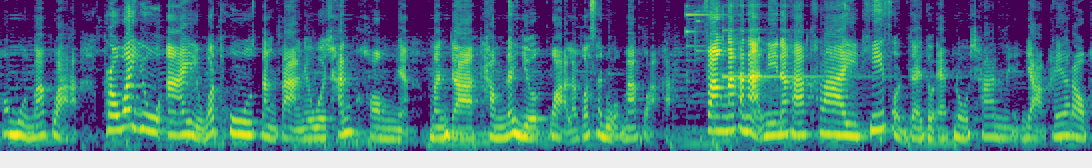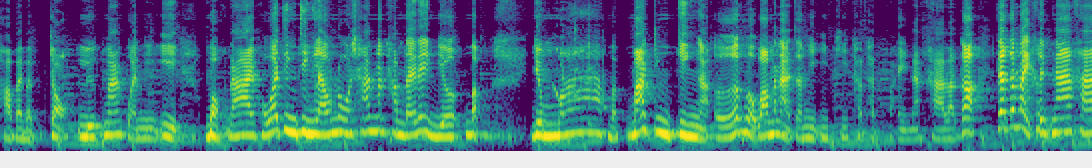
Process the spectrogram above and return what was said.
ข้อมูลมากกว่า เพราะว่า UI หรือว่า tools ต่างๆ ในเวอร์ชันคอมเนี่ยมันจะทำได้เยอะกว่าแล้วก็สะดวกมากกว่าค่ะฟังมาขนาดนี้นะคะ ใครที่สนใจตัวแอป Notion เนี่ยอยากให้เราพาไปแบบเจาะลึกมากกว่านี้อีก บอกได้ เพราะว่าจริง ๆ แล้ว Notion มันทำได้ได้เยอะแบบเยอะมากแบบมากจริง ๆ อะเออเผื่อว่ามันอาจจะมี EP ถัดๆไปนะคะ แล้วก็เจอกันใหม่คลิปหน้าค่ะ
